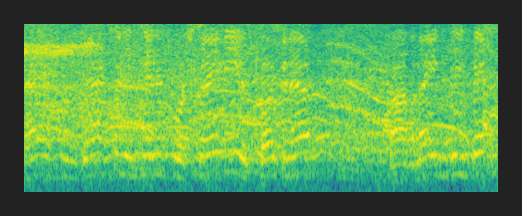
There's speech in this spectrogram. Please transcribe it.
Pass from Jackson intended for Stamey is broken up by the Maiden defense.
